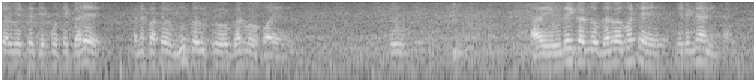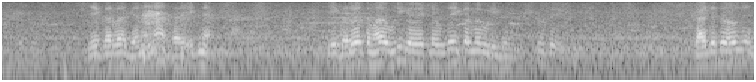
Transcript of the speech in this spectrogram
કરવો એટલે જે પોતે કરે અને પાછો હું કરું છું એવો ગર્વ હોય? હવે એ ઉદય નો ગર્વ મટે એટલે જ્ઞાની થાય. જે ગર્વ જેને ના થાય એ જ્ઞાન. એ ગર્વ તમારે ઉડી ગયો એટલે ઉદય કર્મ ઉડી ગયું. શું થયું? કાયદેસર હોવું જોઈએ ને?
